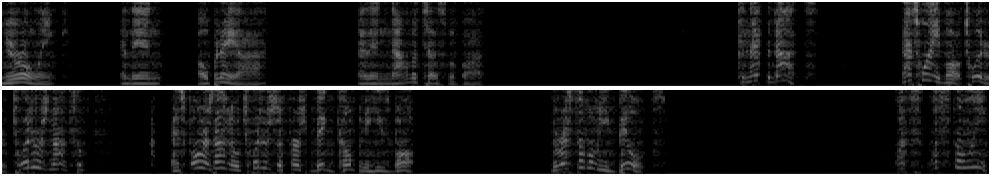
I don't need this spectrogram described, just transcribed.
Neuralink, and then OpenAI, and then now the Tesla bot, connect the dots. That's why he bought Twitter. Twitter's not some, as far as I know, Twitter's the first big company he's bought. The rest of them he builds. What's what's the link?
